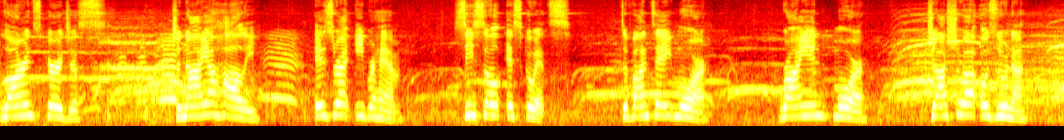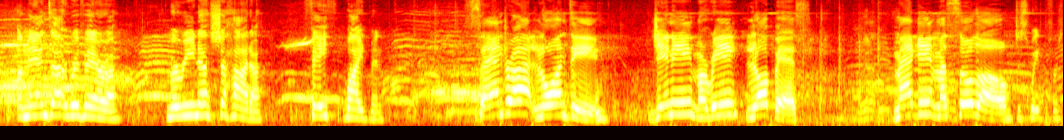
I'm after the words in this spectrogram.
Lawrence Gurgis, Janaya Holly, Isra Ibrahim, Cecil Iskowitz, Devante Moore, Ryan Moore, Joshua Ozuna, Amanda Rivera, Marina Shahada, Faith Weidman. Sandra Londi, Ginny Marie Lopez, Maggie Masulo, Just wait the first.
